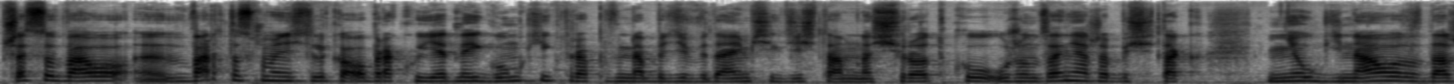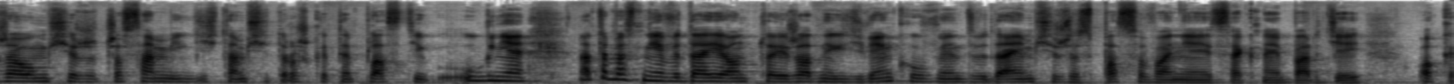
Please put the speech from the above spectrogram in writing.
przesuwało. E, Warto wspomnieć tylko o braku jednej gumki, która powinna być, wydaje mi się, gdzieś tam na środku urządzenia, żeby się tak nie uginało. Zdarzało mi się, że czasami gdzieś tam się troszkę ten plastik ugnie, natomiast nie wydaje on tutaj żadnych dźwięków, więc wydaje mi się, że spasowanie jest jak najbardziej ok.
